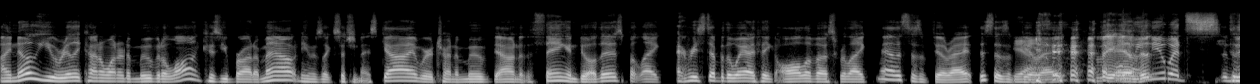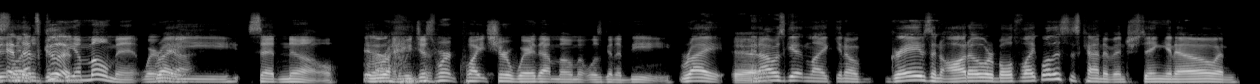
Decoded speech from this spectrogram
i know you really kind of wanted to move it along because you brought him out and he was like such a nice guy and we were trying to move down to the thing and do all this but like every step of the way i think all of us were like man this doesn't feel right this doesn't Yeah. feel right Yeah, well, we knew it's And there that's was going to good. be a moment where Right. we said no, yeah. Right. and we just weren't quite sure where that moment was going to be. right Yeah. and i was getting like you know graves and otto were both like well this is kind of interesting you know and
